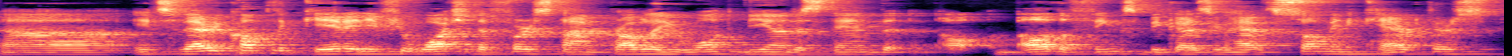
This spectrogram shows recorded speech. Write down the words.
uh, it's very complicated. If you watch it the first time, probably you won't be understand the, all, all, the things because you have so many characters.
